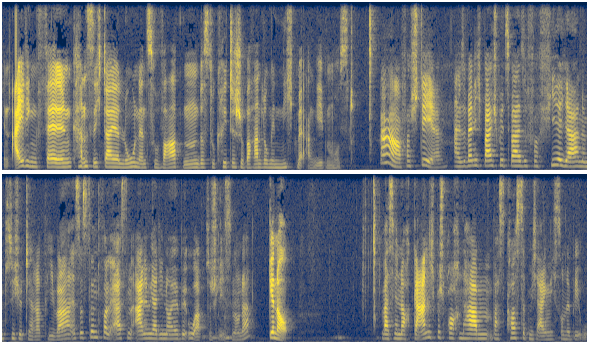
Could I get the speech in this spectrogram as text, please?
In einigen Fällen kann es sich daher lohnen zu warten, bis du kritische Behandlungen nicht mehr angeben musst. Ah, verstehe. Also wenn ich beispielsweise vor vier Jahren in Psychotherapie war, ist es sinnvoll, erst in einem Jahr die neue BU abzuschließen, oder? Genau. Was wir noch gar nicht besprochen haben, was kostet mich eigentlich so eine BU?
